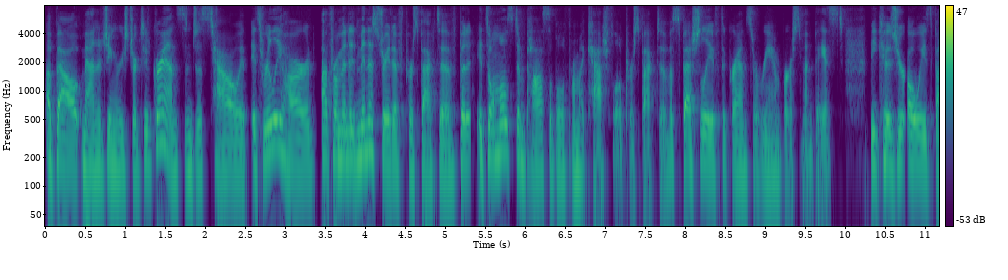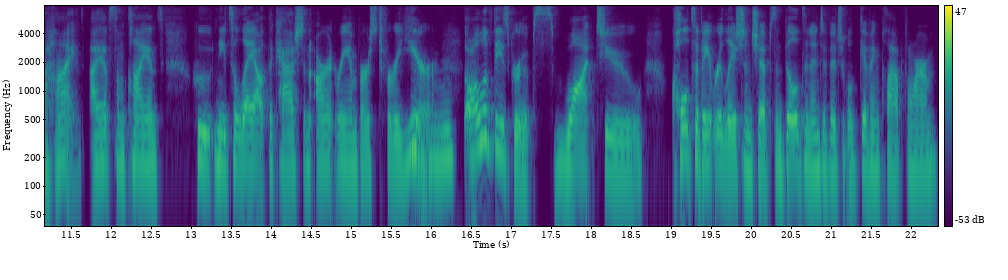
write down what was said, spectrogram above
about managing restricted grants and just how it, it's really hard uh, from an administrative perspective, but it's almost impossible from a cash flow perspective, especially if the grants are reimbursement based, because you're always behind. I have some clients who need to lay out the cash and aren't reimbursed for a year. Mm-hmm. All of these groups want to cultivate relationships and build an individual giving platform.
